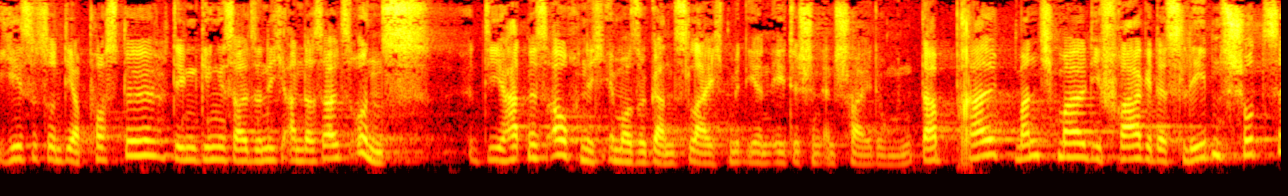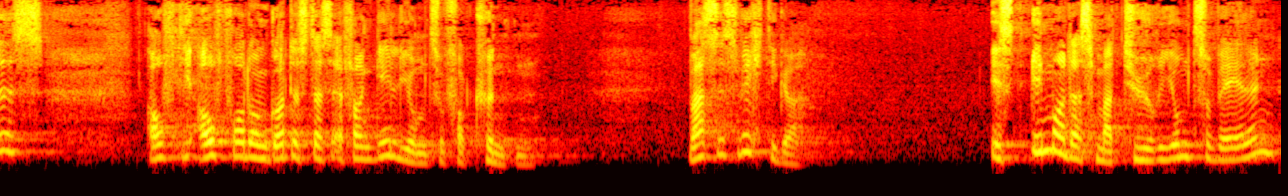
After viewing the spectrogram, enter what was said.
Jesus und die Apostel, denen ging es also nicht anders als uns die hatten es auch nicht immer so ganz leicht mit ihren ethischen Entscheidungen. Da prallt manchmal die Frage des Lebensschutzes auf die Aufforderung Gottes, das Evangelium zu verkünden. Was ist wichtiger? Ist immer das Martyrium zu wählen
